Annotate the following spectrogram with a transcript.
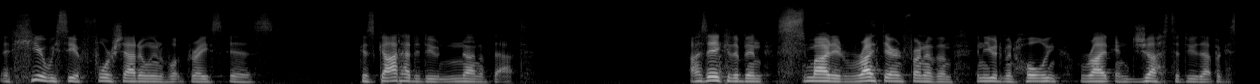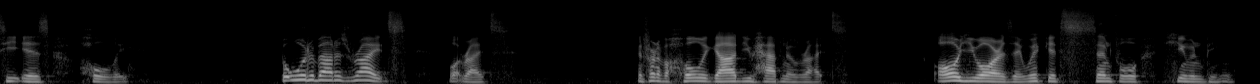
And here we see a foreshadowing of what grace is. Because God had to do none of that. Isaiah could have been smited right there in front of him, and he would have been holy, right, and just to do that because he is holy. But what about his rights? What rights? In front of a holy God, you have no rights. All you are is a wicked, sinful human being.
